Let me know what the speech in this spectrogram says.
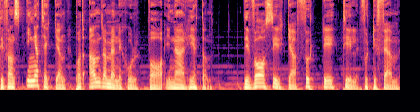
Det fanns inga tecken på att andra människor var i närheten. Det var cirka 40 45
